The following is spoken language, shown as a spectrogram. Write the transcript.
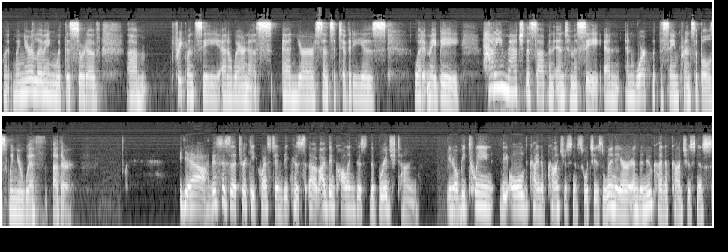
When, when you're living with this sort of um, frequency and awareness, and your sensitivity is what it may be, how do you match this up in intimacy and, and work with the same principles when you're with other? Yeah, this is a tricky question because uh, I've been calling this the bridge time. You know, between the old kind of consciousness, which is linear, and the new kind of consciousness,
